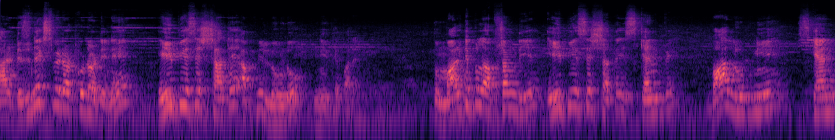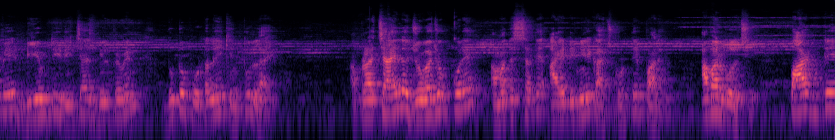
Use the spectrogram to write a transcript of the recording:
আর Diginext pay dot co dot ইনে এইপিএস এর সাথে আপনি লোডও নিতে পারেন। তো মাল্টিপল অপশান দিয়ে এইপিএস এর সাথে স্ক্যান পে বা লোড নিয়ে scan pay DMT recharge bill payment দুটো পোর্টালেই কিন্তু লাইভ আপনারা চাইলে যোগাযোগ করে আমাদের সাথে আইডি নিয়ে কাজ করতে পারেন। আবার বলছি পার ডে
